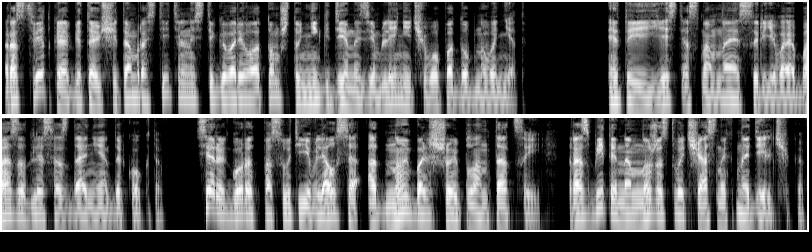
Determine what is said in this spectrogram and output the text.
Расцветка обитающей там растительности говорила о том, что нигде на Земле ничего подобного нет. Это и есть основная сырьевая база для создания декоктов. Серый город, по сути, являлся одной большой плантацией, разбитой на множество частных надельщиков.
